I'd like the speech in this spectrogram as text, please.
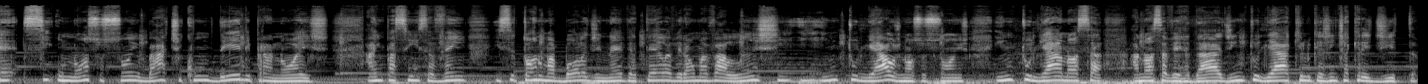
é se o nosso sonho bate com o dele para nós. A impaciência vem e se torna uma bola de neve até ela virar uma avalanche e entulhar os nossos sonhos, entulhar a nossa, a nossa verdade, entulhar aquilo que a gente acredita.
